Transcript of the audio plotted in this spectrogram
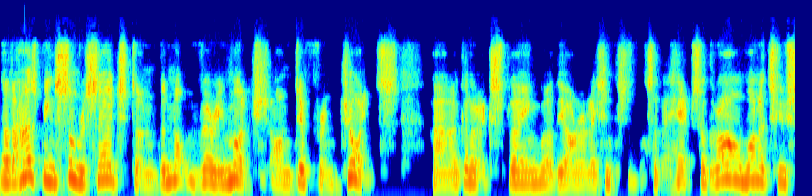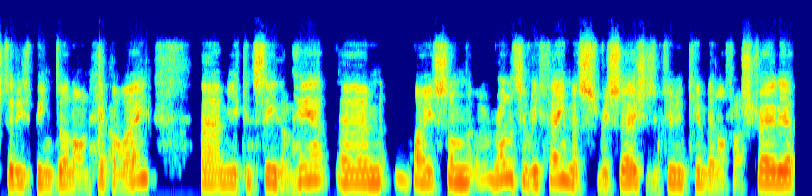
now, there has been some research done, but not very much on different joints and I'm going to explain where they are in relation to, to, the hip. So there are one or two studies being done on hip OA. Um, you can see them here um, by some relatively famous researchers, including Kim Bennell for Australia.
